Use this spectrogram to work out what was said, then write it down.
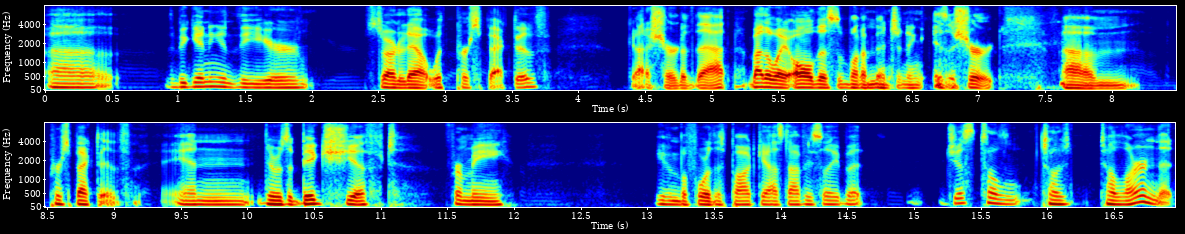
Uh, the beginning of the year started out with perspective. Got a shirt of that. By the way, all this is what I'm mentioning is a shirt. Um, perspective, and there was a big shift for me, even before this podcast, obviously. But just to to to learn that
